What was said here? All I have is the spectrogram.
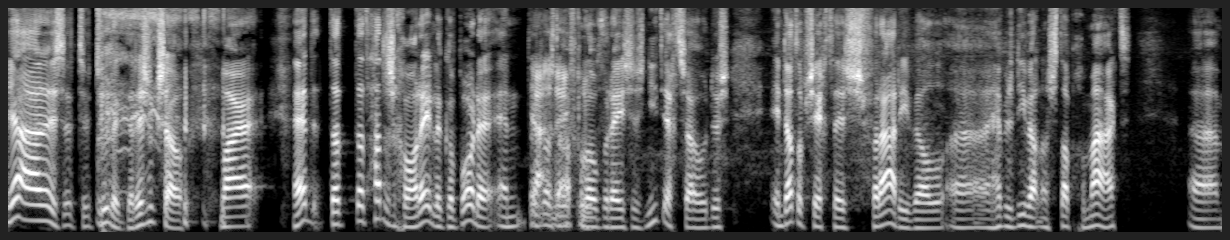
Ja, dat is, tu- tuurlijk, dat is ook zo. Maar hè, dat, dat hadden ze gewoon redelijk op orde. En dat Ja, was de nee, afgelopen races niet echt zo. Dus in dat opzicht is Ferrari wel, eh, hebben ze die wel een stap gemaakt. Ehm,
